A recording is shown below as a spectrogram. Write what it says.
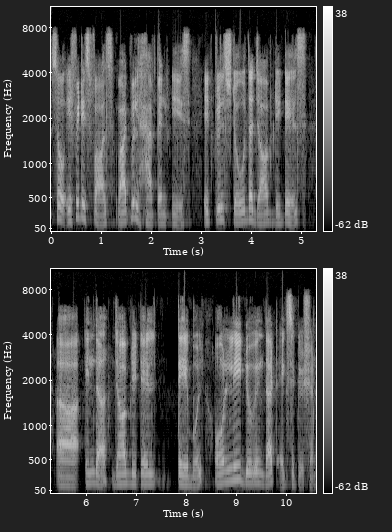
So if it is false, what will happen is it will store the job details uh, in the job detail table only during that execution.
